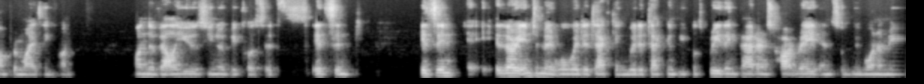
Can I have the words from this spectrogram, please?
compromising on on the values, you know, because it's it's in it's in very intimate what we're detecting. We're detecting people's breathing patterns, heart rate, and so we want to make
